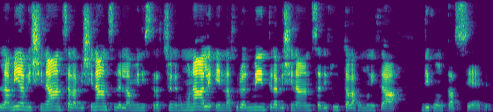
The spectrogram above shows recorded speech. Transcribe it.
la mia vicinanza, la vicinanza dell'amministrazione comunale e naturalmente la vicinanza di tutta la comunità di Pontassieve.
